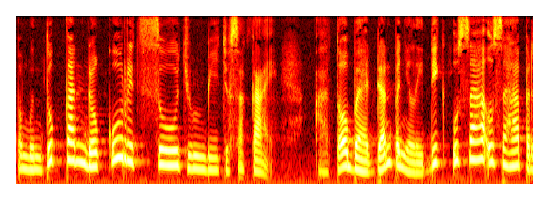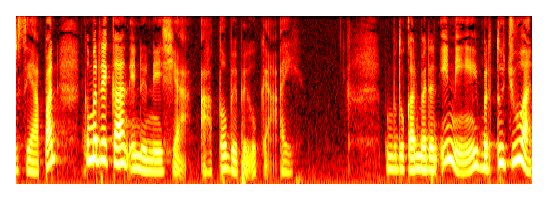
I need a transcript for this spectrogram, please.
pembentukan Dokuritsu Jumbi Josakai atau Badan Penyelidik Usaha-usaha Persiapan Kemerdekaan Indonesia atau BPUKI. Pembentukan badan ini bertujuan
